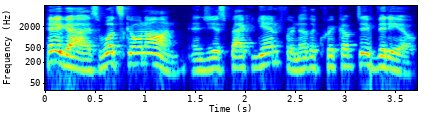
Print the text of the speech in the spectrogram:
Hey guys, what's going on? NGS back again for another quick update video.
